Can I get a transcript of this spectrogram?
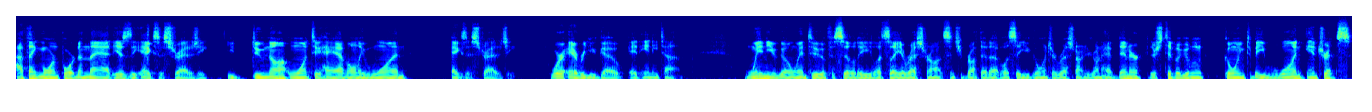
I think more important than that is the exit strategy. You do not want to have only one exit strategy wherever you go at any time. When you go into a facility, let's say a restaurant, since you brought that up, let's say you go into a restaurant, you're going to have dinner. There's typically going to be one entrance.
